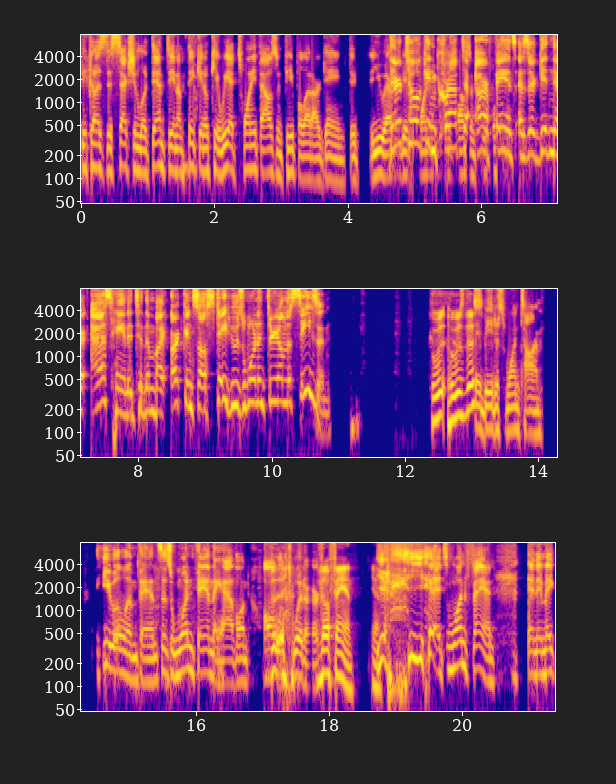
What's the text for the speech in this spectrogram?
because this section looked empty. And I'm thinking, okay, we had twenty thousand people at our game. Did you ever? They're get talking 20 crap to 20,000 our people? fans as they're getting their ass handed to them by Arkansas State, who's one and three on the season. Who who is this? They beat us one time. ULM fans. There's one fan they have on all The- of Twitter. The fan. Yeah. Yeah, yeah, it's one fan, and they make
